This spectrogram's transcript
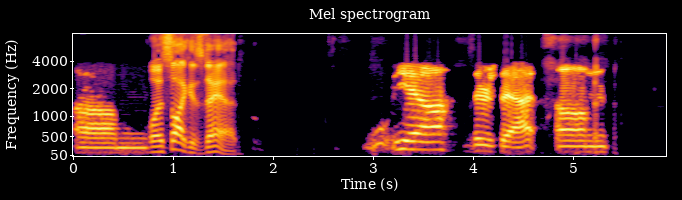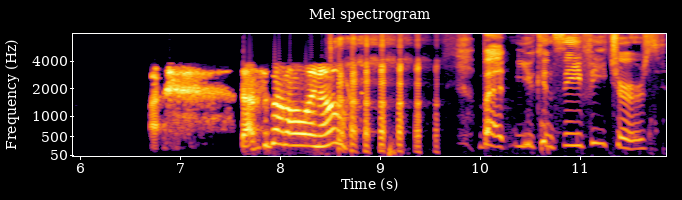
Um, well, it's like his dad. yeah, there's that. Um, I, that's about all I know. But you can see features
